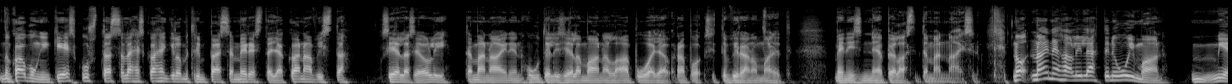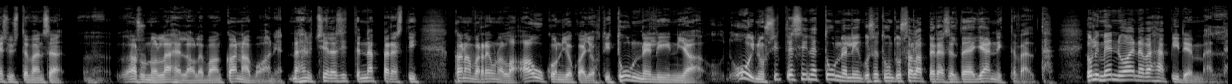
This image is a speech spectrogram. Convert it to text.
No kaupungin keskustassa lähes kahden kilometrin päässä merestä ja kanavista. Siellä se oli, tämä nainen huuteli siellä maan alla apua ja rapo, sitten viranomaiset meni sinne ja pelasti tämän naisen. No nainenhan oli lähtenyt uimaan miesystävänsä äh, asunnon lähellä olevaan kanavaan ja nähnyt siellä sitten näppärästi kanavan reunalla aukon, joka johti tunneliin ja uinut sitten sinne tunneliin, kun se tuntui salaperäiseltä ja jännittävältä. Ja oli mennyt aina vähän pidemmälle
